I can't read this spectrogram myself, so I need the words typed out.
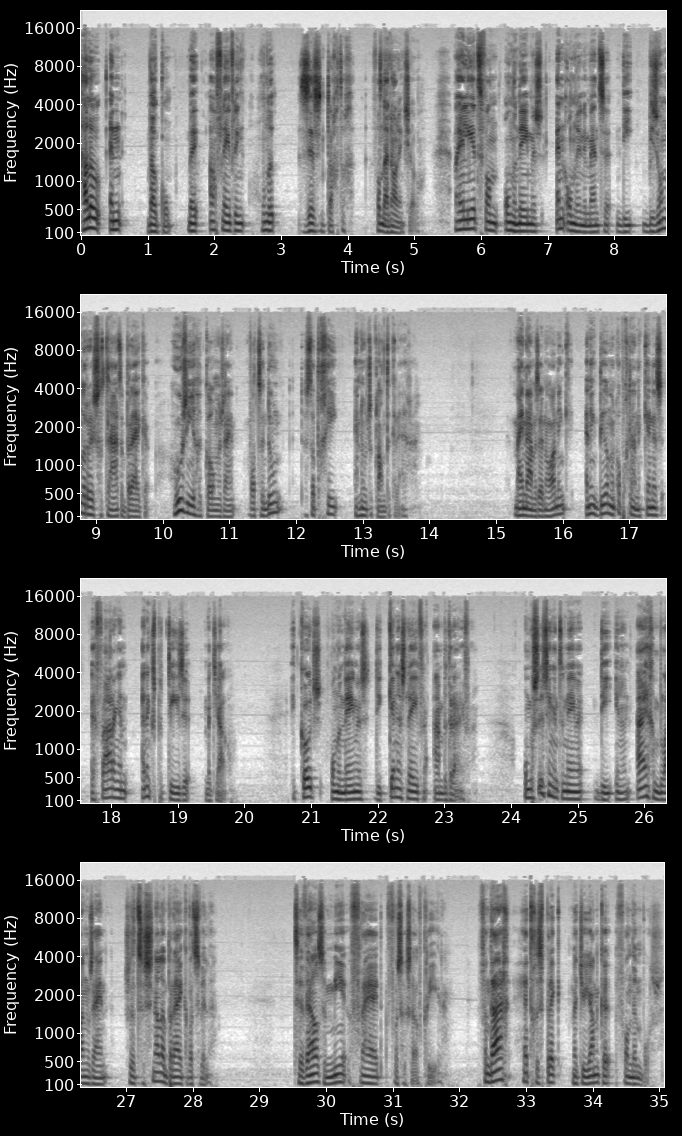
Hallo en welkom bij aflevering 186 van de Anhouding Show. Waar je leert van ondernemers en ondernemende mensen die bijzondere resultaten bereiken, hoe ze hier gekomen zijn, wat ze doen, de strategie en hoe ze klanten krijgen. Mijn naam is Arno Hanning en ik deel mijn opgedane kennis, ervaringen en expertise met jou. Ik coach ondernemers die kennis leveren aan bedrijven. Om beslissingen te nemen die in hun eigen belang zijn, zodat ze sneller bereiken wat ze willen. Terwijl ze meer vrijheid voor zichzelf creëren. Vandaag het gesprek met Joanneke van den Bos.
